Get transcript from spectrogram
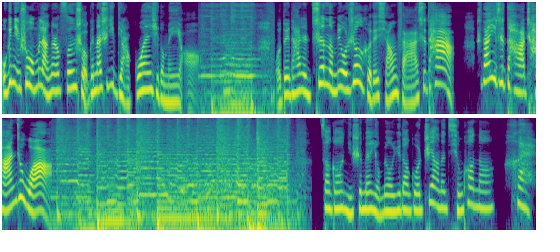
我跟你说，我们两个人分手跟他是一点关系都没有。我对他是真的没有任何的想法，是他是他一直他缠着我。糟糕，你身边有没有遇到过这样的情况呢？嗨。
